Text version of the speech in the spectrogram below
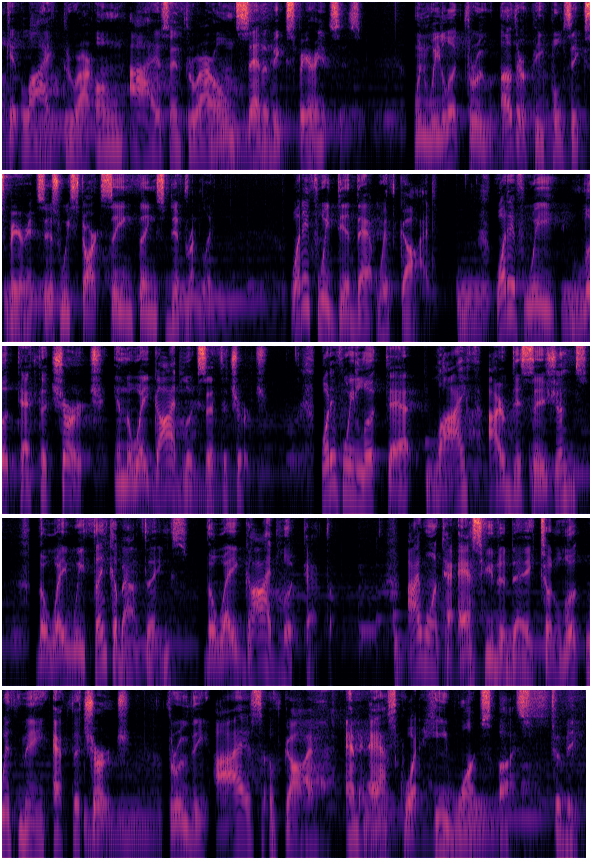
look at life through our own eyes and through our own set of experiences. When we look through other people's experiences, we start seeing things differently. What if we did that with God? What if we looked at the church in the way God looks at the church? What if we looked at life, our decisions, the way we think about things, the way God looked at them? I want to ask you today to look with me at the church through the eyes of God and ask what He wants us to be.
